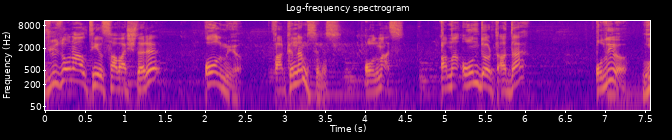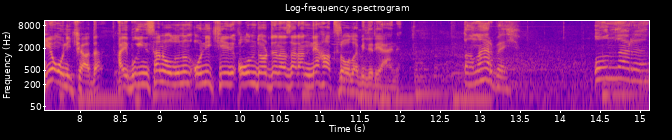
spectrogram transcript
116 yıl savaşları olmuyor. Farkında mısınız? Olmaz. Ama 14 ada Oluyor. Niye 12 ada? Hayır bu insanoğlunun 12'ye 14'e nazaran ne hatrı olabilir yani? Taner Bey, onların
